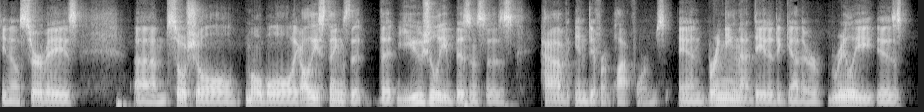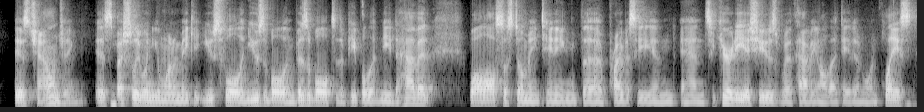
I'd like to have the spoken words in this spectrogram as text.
you know, surveys, um, social, mobile, like all these things that that usually businesses have in different platforms. And bringing that data together really is is challenging, especially when you want to make it useful and usable and visible to the people that need to have it, while also still maintaining the privacy and and security issues with having all that data in one place.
